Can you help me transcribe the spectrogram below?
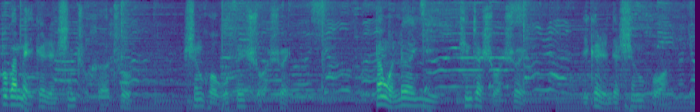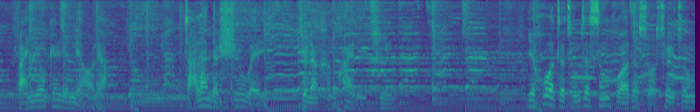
不管每个人身处何处，生活无非琐碎。当我乐意听着琐碎，一个人的生活，烦忧跟人聊聊，杂乱的思维就能很快理清。也或者从这生活的琐碎中，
